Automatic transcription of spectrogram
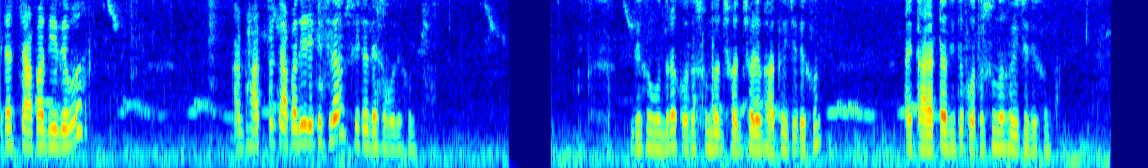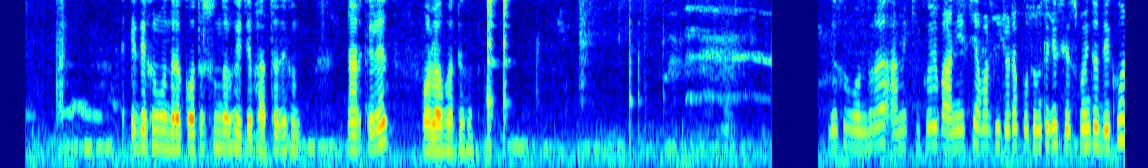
এটা চাপা দিয়ে দেব। আর ভাতটা চাপা দিয়ে রেখেছিলাম, সেটা দেখাবো, দেখুন। দেখুন বন্ধুরা, কত সুন্দর ঝরঝরে ভাত হয়েছে, দেখুন। আর কালারটা দিতে কত সুন্দর হয়েছে, দেখুন। এই দেখুন বন্ধুরা, কত সুন্দর হয়েছে ভাতটা, দেখুন। নারকেলের পোলাও ভাত, দেখুন। দেখুন বন্ধুরা, আমি কি করে বানিয়েছি, আমার ভিডিওটা প্রথম থেকে শেষ পর্যন্ত দেখুন।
